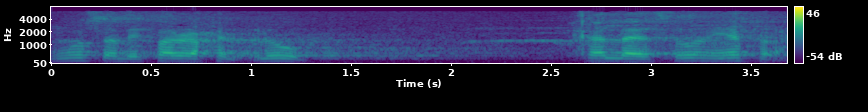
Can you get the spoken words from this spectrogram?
موسى بيفرح القلوب. خلى يسرون يفرح.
